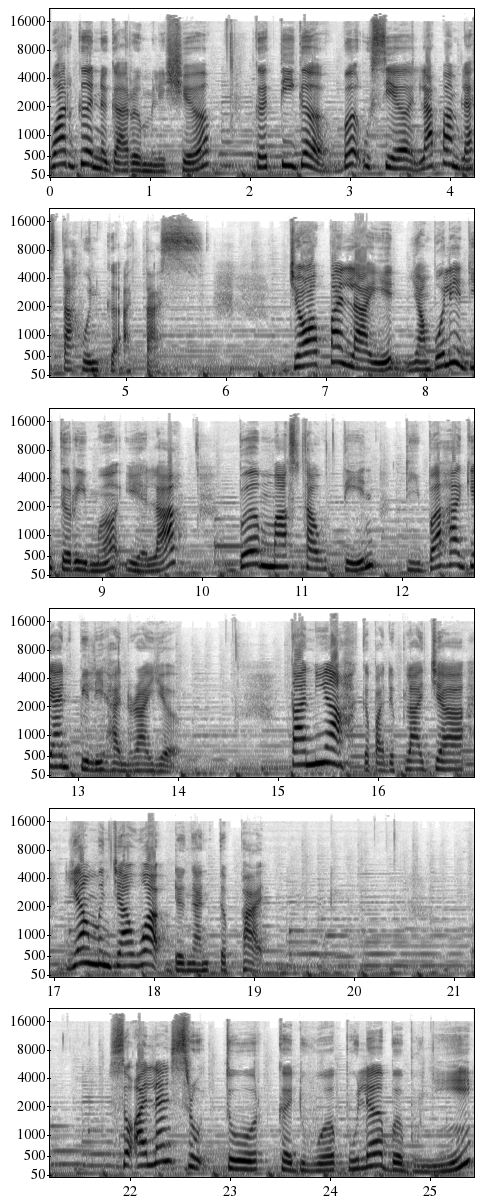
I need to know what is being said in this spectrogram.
warga negara Malaysia. Ketiga, berusia 18 tahun ke atas. Jawapan lain yang boleh diterima ialah bermastautin di bahagian pilihan raya. Tahniah kepada pelajar yang menjawab dengan tepat. Soalan struktur kedua pula berbunyi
